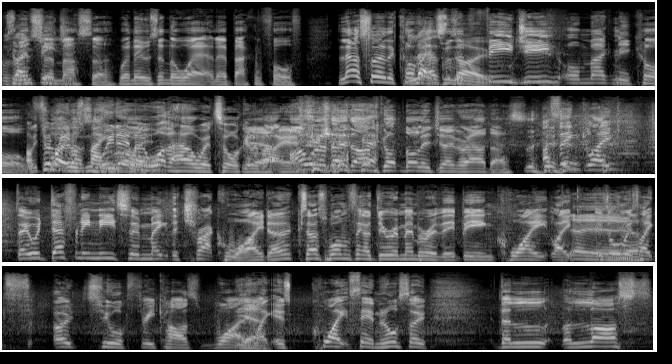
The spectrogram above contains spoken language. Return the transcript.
Was that in and Fuji? Massa when it was in the wet and they're back and forth. Let us know in the comments. was know. it Fuji or Magny-Cours? I feel like it was one we don't know what the hell we're talking Yeah, about here. I want to know that I've got knowledge over Aldas. I think like they would definitely need to make the track wider because that's one thing I do remember of it being quite like Yeah, yeah, it's yeah, almost like th- oh, two or three cars wide. Yeah. Like it's quite thin, and also the, the last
